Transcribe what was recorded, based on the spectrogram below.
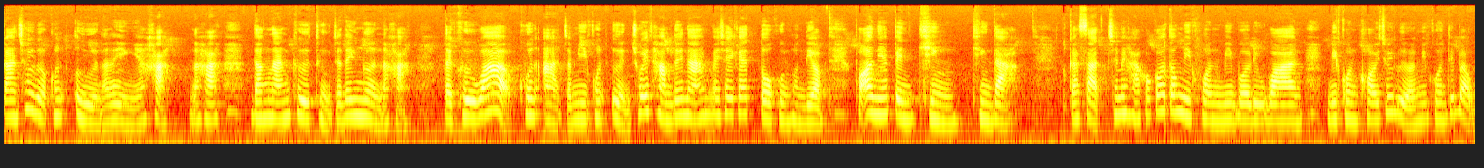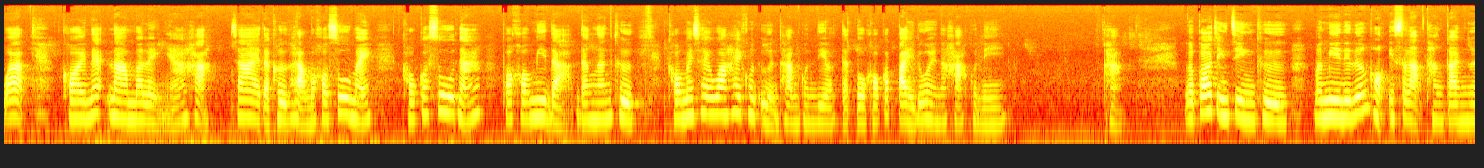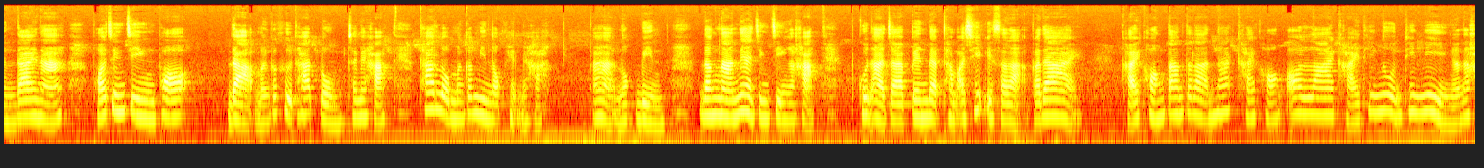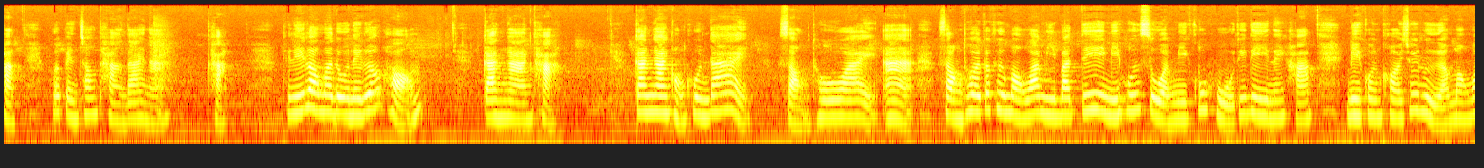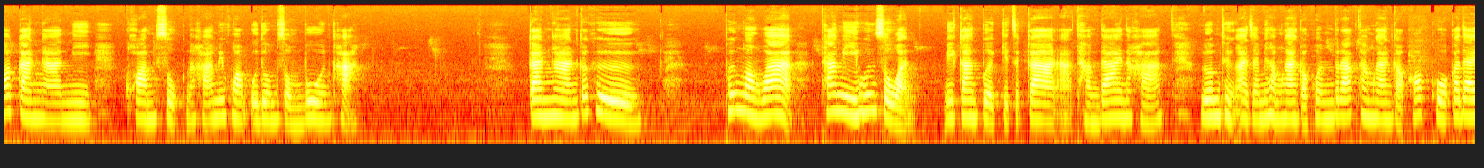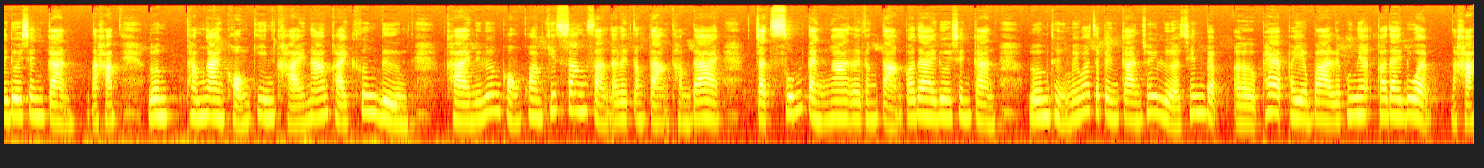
การช่วยเหลือคนอื่นอะไรอย่างเงี้ยค่ะนะคะ ดังนั้นคือถึงจะได้เงินนะคะ แต่คือว่าคุณอาจจะมีคนอื่นช่วยทำด้วยนะ ไม่ใช่แค่ตัวคุณคนเดียว เพราะอันนี้เป็นคิงคิงดาบ กษัตริย์ใช่ไหมคะเขาก็ต้องมีคนมีบริวาร มีคนคอยช่วยเหลือ มีคนที่แบบว่าคอยแนะนำอะไรอย่างเงี้ยค่ะ ใช่แต่คือถามว่าเขาสู้ไหมเขาก็สู้นะ เพราะเขามีดาบดังนั้นคือเขาไม่ใช่ว่าให้คนอื่นทำคนเดียว แต่ตัวเขาก็ไปด้วยนะคะคนนี้ค่ะแล้วก็จริงๆ คือมันมีในเรื่องของอิสระทางการเงินได้นะ เพราะจริง ๆ เพราะดาบมันก็คือธาตุลมใช่ไหมคะธาตุลมมันก็มีนกเห็นไหมคะอ่านกบิน ดังนั้นเนี่ยจริงๆอะค่ะ คุณอาจจะเป็นแบบทำอาชีพอิสระก็ได้ ขายของตามตลาดนัดขายของออนไลน์ ขายที่นู่นที่นี่อย่างนั้นนะคะ เพื่อเป็นช่องทางได้นะค่ะ ทีนี้เรามาดูในเรื่องของการงานค่ะ การงานของคุณได้2ถ้วยอ่าสองถ้วยก็คือมองว่ามีบัดดี้มีหุ้นส่วน มีคู่หูที่ดีนะคะ มีคนคอยช่วยเหลือ มองว่าการงานมีความสุขนะคะ มีความอุดมสมบูรณ์ค่ะ การงานก็คือ เพิ่งมองว่าถ้ามีหุ้นส่วน มีการเปิดกิจการอะทำได้นะคะ รวมถึงอาจจะมีทำงานกับคนรักทำงานกับครอบครัวก็ได้ด้วยเช่นกันนะคะ รวมทำงานของกินขายน้ำขายเครื่องดื่ม ขายในเรื่องของความคิดสร้างสรรค์อะไรต่างๆทำได้ จัดซุ้มแต่งงานอะไรต่างๆ ก็ได้ด้วยเช่นกัน รวมถึงไม่ว่าจะเป็นการช่วยเหลือ เช่นแบบแพทย์พยาบาลอะไรพวกนี้ก็ได้ด้วยนะคะ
